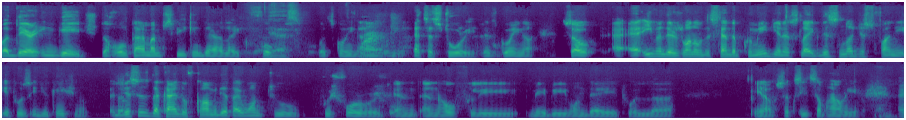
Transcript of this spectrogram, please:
but they're engaged the whole time I'm speaking. They're like focused. What's going on? Right. That's a story that's going on. So uh, uh, even there's one of the stand-up comedians like this is not just funny; it was educational. This is the kind of comedy that I want to push forward, and and hopefully maybe one day it will. Uh, you know, succeed somehow here. I,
